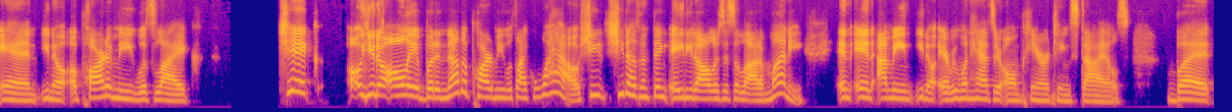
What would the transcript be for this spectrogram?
and you know a part of me was like chick oh you know only but another part of me was like wow she she doesn't think $80 is a lot of money. And and i mean you know everyone has their own parenting styles but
